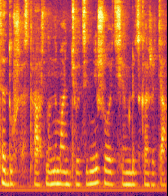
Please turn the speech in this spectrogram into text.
це дуже страшно. Нема нічого ціннішого, ніж людське життя.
